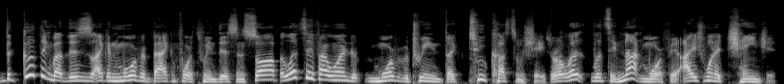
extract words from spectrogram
the good thing about this is I can morph it back and forth between this and saw, but let's say if I wanted to morph it between like two custom shapes, or let, let's say not morph it, I just want to change it.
